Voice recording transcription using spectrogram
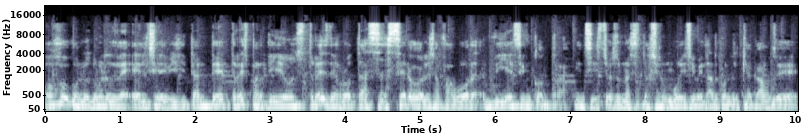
Ojo con los números de Elche de visitante, tres partidos, tres derrotas, cero goles a favor, diez en contra. Insisto, es una situación muy similar con el que acabamos de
